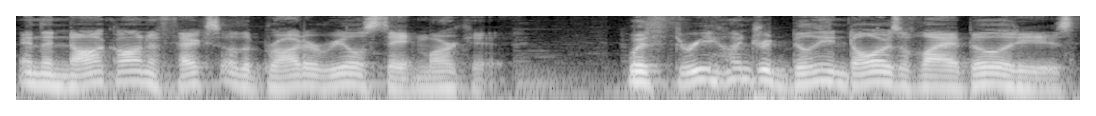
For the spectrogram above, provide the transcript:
and the knock on effects of the broader real estate market. With $300 billion of liabilities,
